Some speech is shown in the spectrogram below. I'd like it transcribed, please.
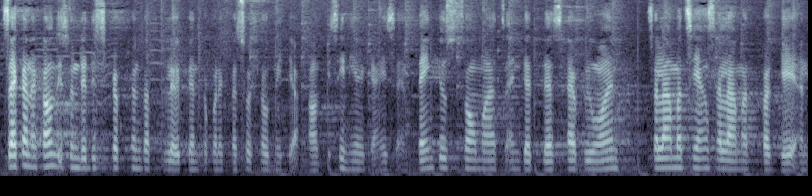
second account, is on the description box below. If you want to connect my social media account, is in here, guys. And thank you so much and God bless everyone. Salamat siyang salamat pagi and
